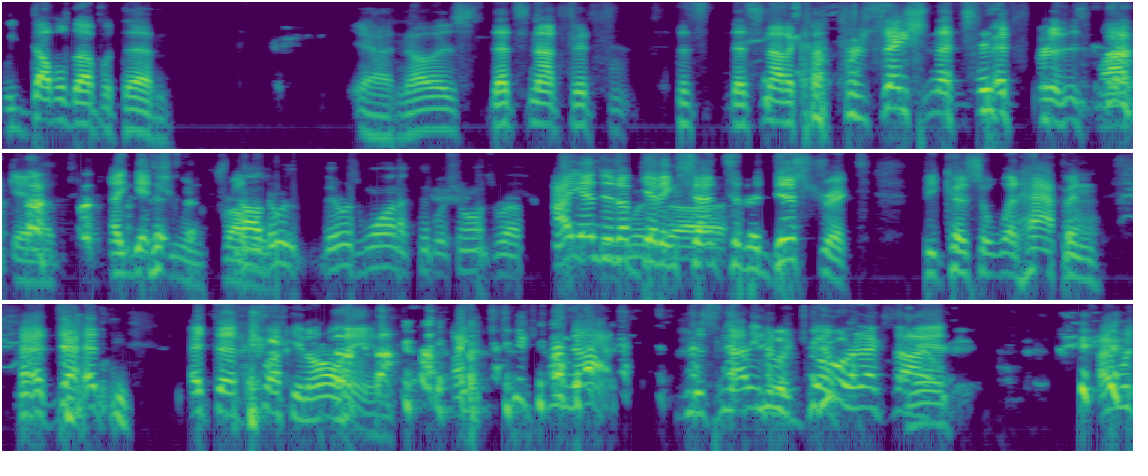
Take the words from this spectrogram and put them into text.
we doubled up with them. Yeah, no, there's, that's not fit for that's that's not a conversation that's fit for this podcast. I get you in No, trouble. there was there was one I think with Sean's rep. I ended up was, getting uh, sent to the district because of what happened at that at that fucking all hand. I kid you not. It's not even were, a you were exiled. man. I was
